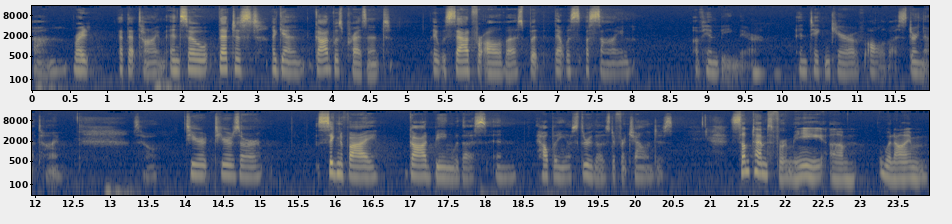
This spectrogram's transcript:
um, right at that time. And so that just, again, God was present. It was sad for all of us, but that was a sign of Him being there and taking care of all of us during that time. So tear, tears are signify God being with us and helping us through those different challenges. Sometimes for me, um, when I'm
